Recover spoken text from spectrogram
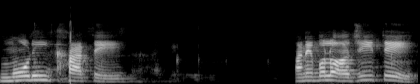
મૂડી ખાતે. અને બોલો, હજી તે.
